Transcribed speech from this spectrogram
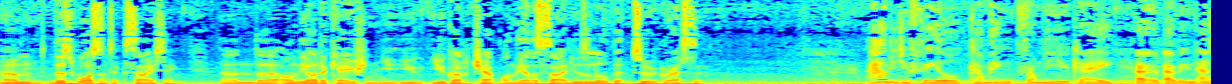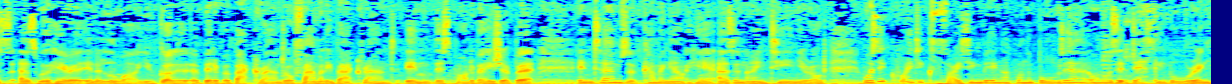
Um, this wasn't exciting, and uh, on the odd occasion, you, you, you got a chap on the other side who's a little bit too aggressive. How did you feel coming from the UK? Uh, I mean, as, as we'll hear in a little while, you've got a, a, bit of a background or family background in this part of Asia. But in terms of coming out here as a 19 year old, was it quite exciting being up on the border or was it deathly boring?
